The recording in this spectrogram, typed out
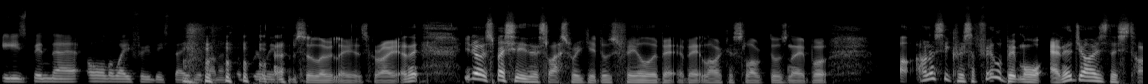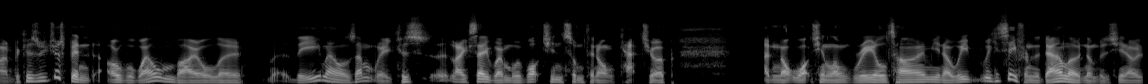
he's been there all the way through these day with Anna. So Brilliant. Absolutely, it's great, and it, you know, especially this last week, it does feel a bit, a bit like a slog, doesn't it? But uh, honestly, Chris, I feel a bit more energized this time because we've just been overwhelmed by all the the emails, haven't we? Because, uh, like I say, when we're watching something on catch up and not watching along real time, you know, we we can see from the download numbers, you know,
